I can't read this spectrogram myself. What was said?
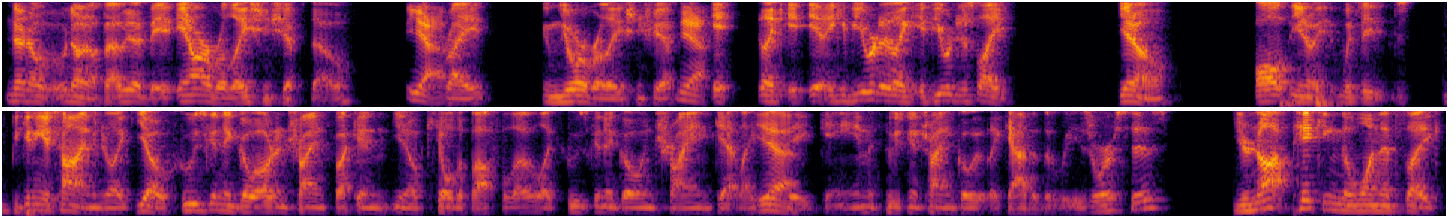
no, no, no, no. But in our relationship, though, yeah, right? In your relationship, Yeah. it like it, it- like if you were to like if you were just like, you know, all you know, would say just beginning of time, and you're like, yo, who's gonna go out and try and fucking you know kill the buffalo? Like who's gonna go and try and get like Yeah. the big game, and who's gonna try and go like out of the resources? You're not picking the one that's like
